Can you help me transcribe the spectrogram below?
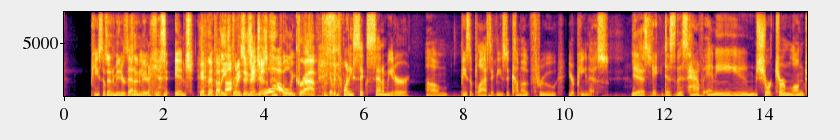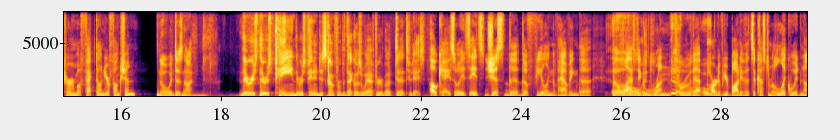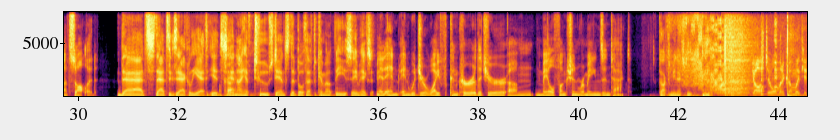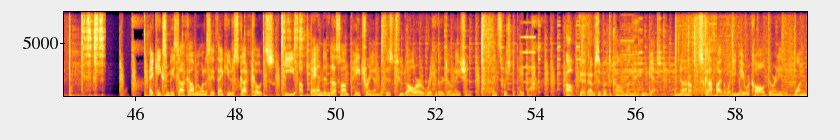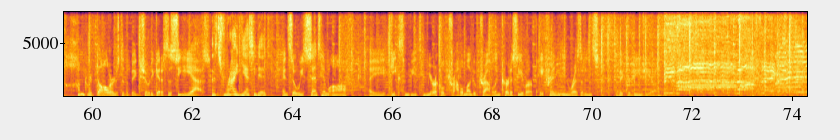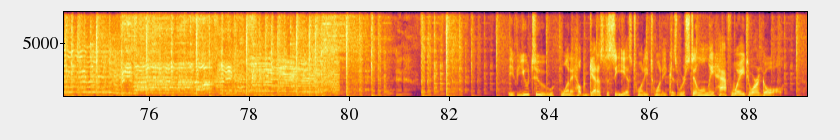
piece of Centimeter, yes, inch, At least 26 inches. Wow. Holy crap! if a 26 centimeter um, piece of plastic needs to come out through your penis, Yes. does this have any short term, long term effect on your function? No, it does not. There is there is pain. There is pain and discomfort, but that goes away after about uh, two days. Okay, so it's it's just the the feeling of having the, the Oh, plastic it- run through that part of your body that's accustomed to liquid, not solid. That's that's exactly it. It's and I have two stents that both have to come out the same exit. And and and would your wife concur that your um, male function remains intact? Talk to me next week. Y'all still want me to come with you? At geeksandbeats.com, we want to say thank you to Scott Coates. He abandoned us on Patreon with his $2 regular donation and switched to PayPal. Oh, good. I was about to call him on name. Yes. No, no. Scott, by the way, you may recall, donated $100 to the big show to get us to CES. That's right. Yes, he did. And so we sent him off a Geeks and Beats Miracle Travel Mug of Traveling, courtesy of our patron in residence, Victor Biggio. If you too want to help get us to CES 2020, because we're still only halfway to our goal,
